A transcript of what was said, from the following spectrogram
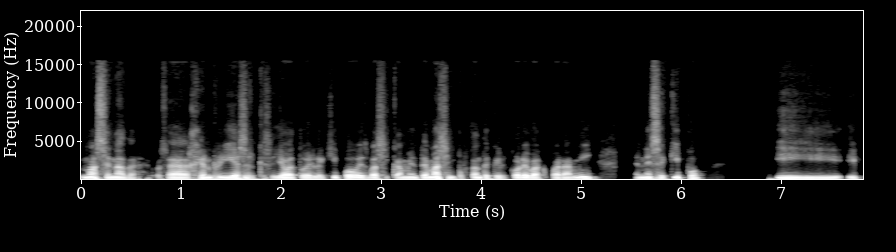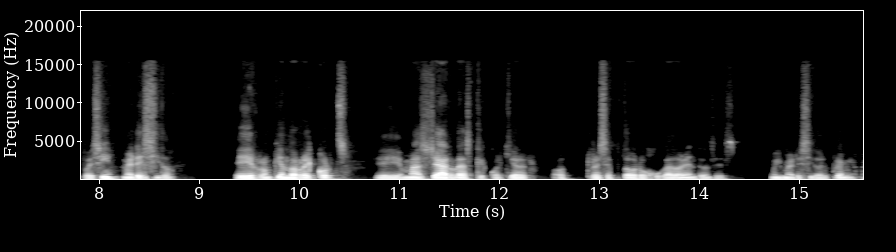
no hace nada. O sea, Henry es el que se lleva todo el equipo, es básicamente más importante que el coreback para mí en ese equipo. Y, pues sí, merecido. Eh, rompiendo récords, eh, más yardas que cualquier receptor o jugador, entonces muy merecido el premio.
